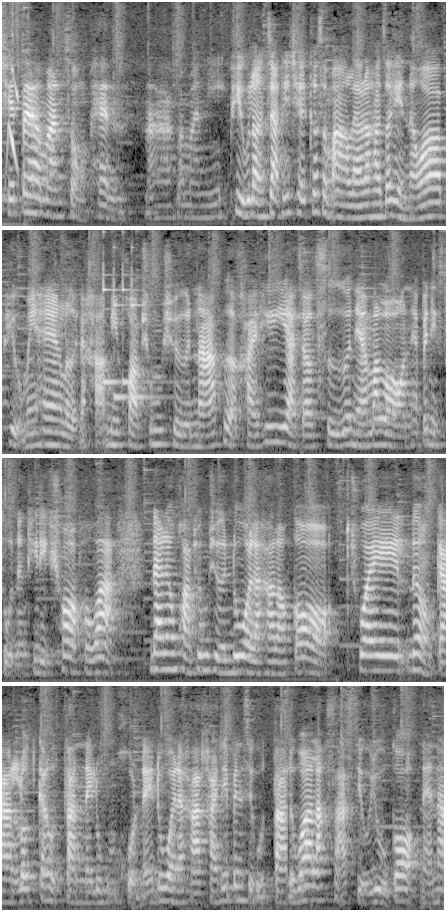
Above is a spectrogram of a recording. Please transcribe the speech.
เช็ดไปประมาณ 2 แผ่นนะคะ ประมาณนี้ผิวหลังจากที่เช็ดเครื่องสำอางแล้วนะคะ จะเห็นนะว่าผิวไม่แห้งเลยนะคะ มีความชุ่มชื้นนะ เผื่อใครที่อยากจะซื้ออันเนี้ยมาลองเนี่ยเป็นอีกสูตรหนึ่งที่ดิกชอบ เพราะว่าได้เรื่องความชุ่มชื้นด้วยนะคะ แล้วก็ช่วยเรื่องของการลดการอุดตันในรูขุมขนได้ด้วยนะคะ ใครที่เป็นสิวอุดตันหรือว่ารักษาสิวอยู่ก็แนะน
